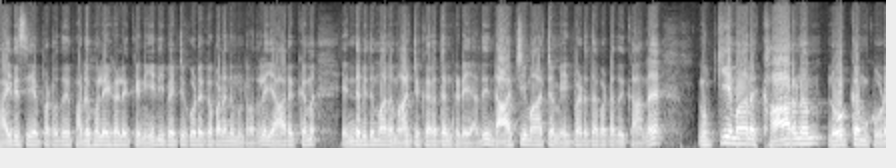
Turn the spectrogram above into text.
கைது செய்யப்படுறது படுகொலைகளுக்கு நீதி பெற்றுக் கொடுக்கப்படணும்ன்றதுல யாருக்கும் எந்த விதமான மாற்று கருத்தும் கிடையாது. இந்த ஆட்சி மாற்றம் ஏற்படுத்தப்பட்டதுக்கான முக்கியமான காரணம் நோக்கம் கூட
